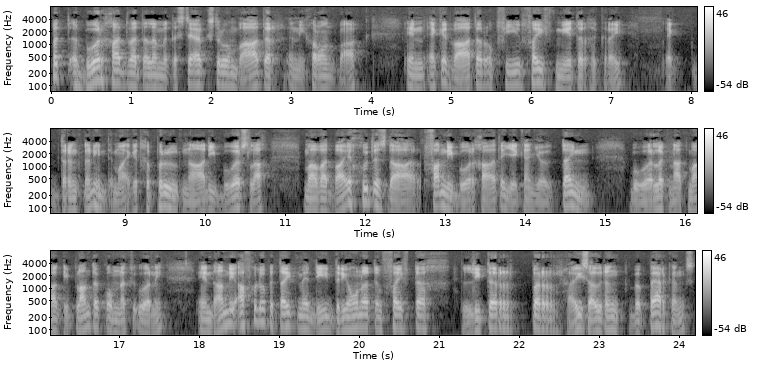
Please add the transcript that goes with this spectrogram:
put, 'n boorgat wat hulle met 'n sterk stroom water in die grond bak. En ek het water op 4, 5 meter gekry. Ek drink nou nie, maar ek het geproe na die boorslag, maar wat baie goed is daar van die boorgate, jy kan jou tuin behoorlik nat maak, die plante kom niks oor nie. En dan die afgelope tyd met die 350 liter per huishouding beperkings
